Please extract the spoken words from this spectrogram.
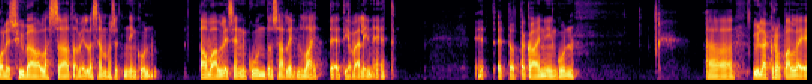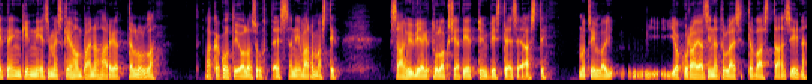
olisi hyvä olla saatavilla semmoiset niin tavallisen kuntosalin laitteet ja välineet. Että et totta kai niin kuin, ää, yläkropalle etenkin, niin esimerkiksi kehonpainoharjoittelulla, vaikka kotiolosuhteissa, niin varmasti saa hyviä tuloksia tiettyyn pisteeseen asti, mutta silloin joku raja siinä tulee sitten vastaan siinä,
